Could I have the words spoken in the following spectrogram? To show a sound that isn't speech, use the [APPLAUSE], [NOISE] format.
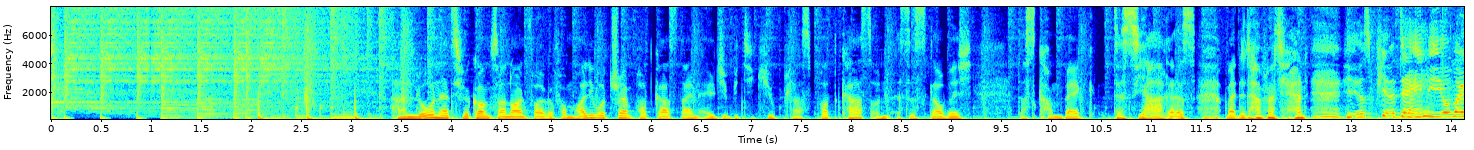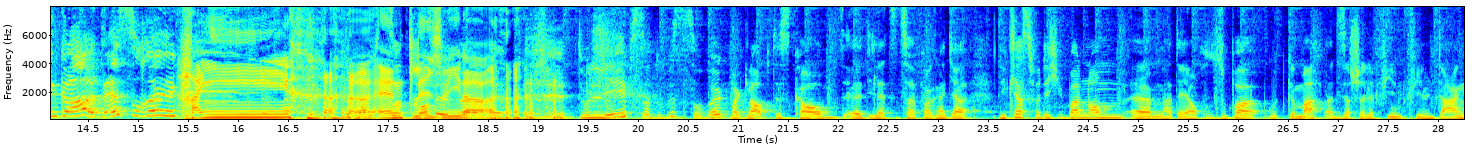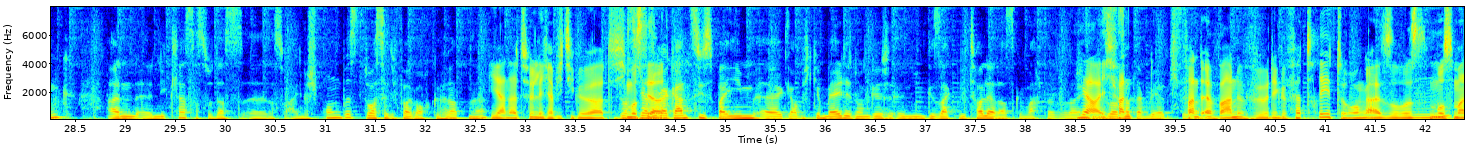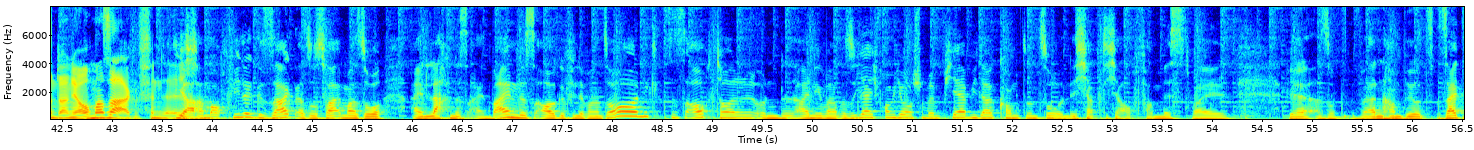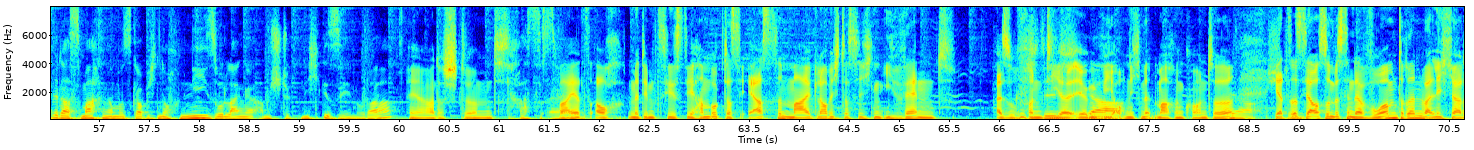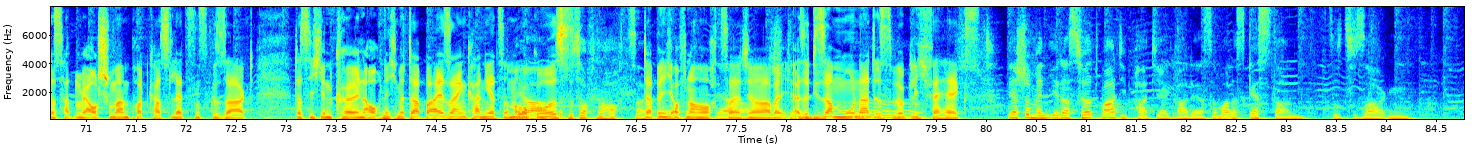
Hallo und herzlich willkommen zu einer neuen Folge vom Hollywood Tramp Podcast, dein LGBTQ Podcast. Und es ist, glaube ich, das Comeback des Jahres. Meine Damen und Herren, hier ist Pierre Daly. Oh mein Gott, er ist zurück. Hi! [LAUGHS] [LAUGHS] Endlich so wieder. Du lebst und du bist zurück. Man glaubt es kaum. Äh, die letzten zwei Folgen hat ja Niklas für dich übernommen. Ähm, hat er ja auch super gut gemacht. An dieser Stelle vielen, vielen Dank an äh, Niklas, dass du das, äh, dass du eingesprungen bist. Du hast ja die Folge auch gehört, ne? Ja, natürlich habe ich die gehört. Du ich hast muss ja ja sogar ganz süß bei ihm, äh, glaube ich, gemeldet und ge ihm gesagt, wie toll er das gemacht hat. Oder ja, ich fand, er ich fand, er war eine würdige Vertretung. Also, das muss man dann ja auch mal sagen, finde ich. Ja, haben auch viele gesagt. Also es war immer so ein lachendes, ein weinendes Auge. Viele waren so, oh, Niklas ist auch toll. Und einige waren aber so, ja, ich freue mich auch schon, wenn Pierre wiederkommt und so. Und ich habe dich ja auch vermisst, weil wir, also wann haben wir uns, seit wir das machen, haben wir uns, glaube ich, noch nie so lange am Stück nicht gesehen, oder? Ja, das stimmt. Krass, Das ey. war jetzt auch mit dem CSD Hamburg das erste Mal, glaube ich, dass ich ein Event, also von Richtig, dir irgendwie ja. auch nicht mitmachen konnte. Ja, jetzt stimmt. ist ja auch so ein bisschen der Wurm drin, weil ich ja, das hatten wir auch schon mal im Podcast letztens gesagt, dass ich in Köln auch nicht mit dabei sein kann jetzt im ja, August. Da bist auf einer Hochzeit. Da bin ich auf einer Hochzeit, ja. Aber stimmt. also dieser Monat ist wirklich verhext. Ja, schon, wenn ihr das hört, war die Party ja gerade erst. Dann war das gestern sozusagen,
